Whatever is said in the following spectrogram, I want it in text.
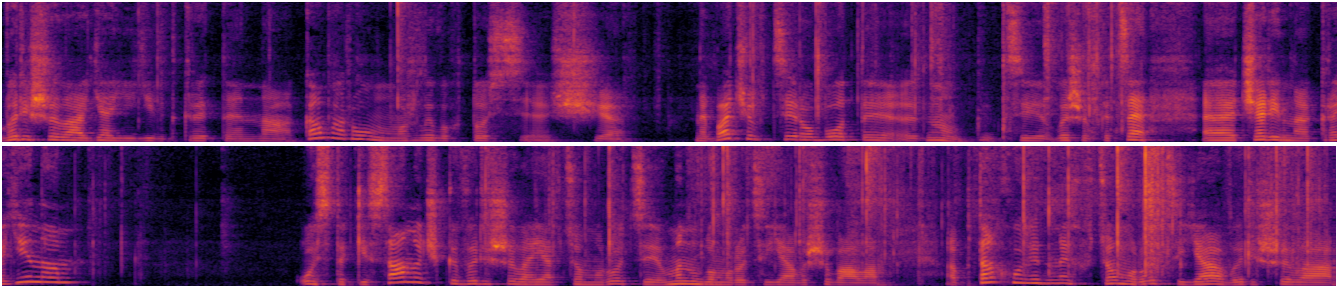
вирішила я її відкрити на камеру. Можливо, хтось ще не бачив ці роботи, е, ну, ці вишивки. Це е, чарівна країна. Ось такі саночки. Вирішила я в цьому році, в минулому році я вишивала птаху від них. В цьому році я вирішила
